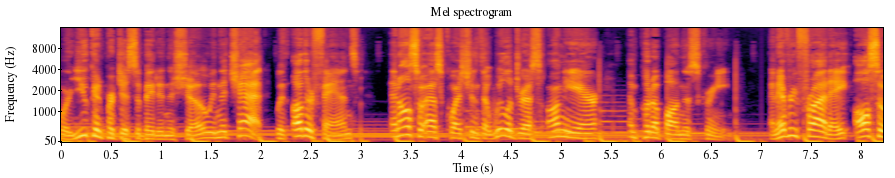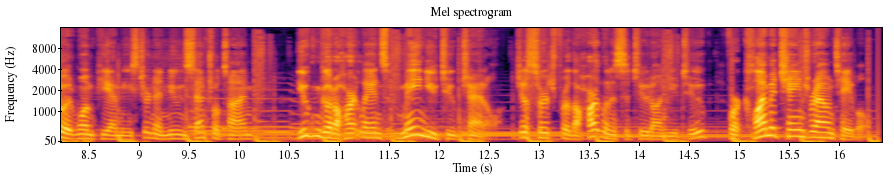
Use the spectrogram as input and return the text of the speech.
where you can participate in the show in the chat with other fans and also ask questions that we'll address on the air and put up on the screen. And every Friday, also at 1 p.m. Eastern and noon Central Time, you can go to Heartland's main YouTube channel. Just search for the Heartland Institute on YouTube for Climate Change Roundtable.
